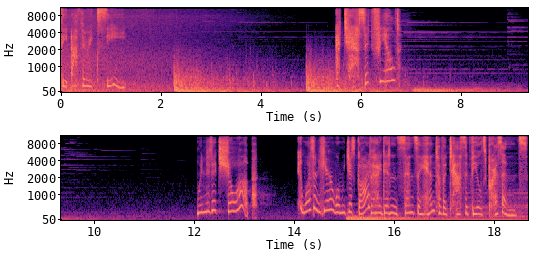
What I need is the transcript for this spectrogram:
The Aetheric Sea. A tacet field? When did it show up? It wasn't here when we just got it. But I didn't sense a hint of a tacet field's presence.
